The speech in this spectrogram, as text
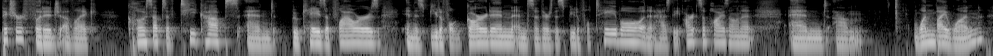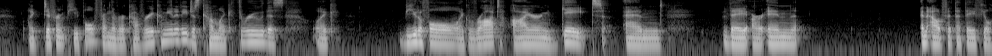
picture footage of like close ups of teacups and bouquets of flowers in this beautiful garden. And so there's this beautiful table and it has the art supplies on it. And um, one by one, like different people from the recovery community just come like through this like beautiful like wrought iron gate and they are in an outfit that they feel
